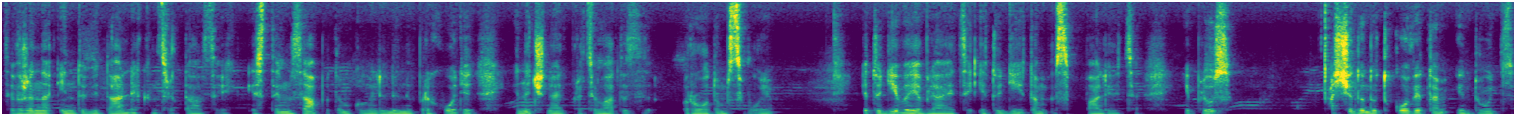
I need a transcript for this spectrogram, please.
Це вже на індивідуальних консультаціях і з тим запитом, коли людини приходять і починають працювати з родом своїм. І тоді виявляється, і тоді там спалюється. І плюс ще додаткові там ідуть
